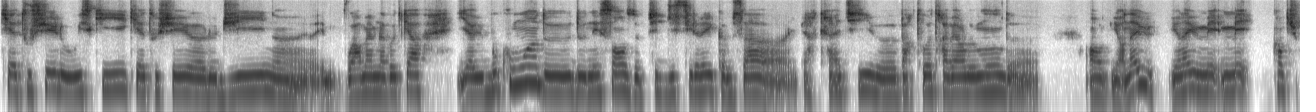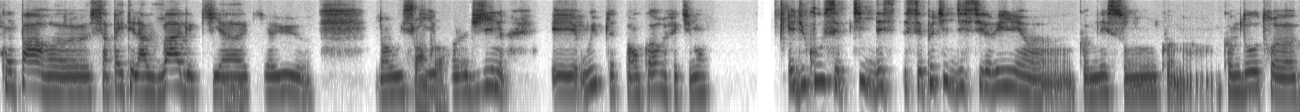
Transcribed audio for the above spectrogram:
qui a touché le whisky, qui a touché euh, le gin, euh, voire même la vodka. Il y a eu beaucoup moins de, naissances de petites distilleries comme ça, euh, hyper créatives, partout à travers le monde. il y en a eu, il y en a eu, mais, mais quand tu compares, ça n'a pas été la vague qui a, mmh. qui a eu dans le whisky, dans le gin. Et oui, peut-être pas encore, effectivement. Et du coup, ces petites, ces petites distilleries comme Nesson, comme, comme d'autres,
